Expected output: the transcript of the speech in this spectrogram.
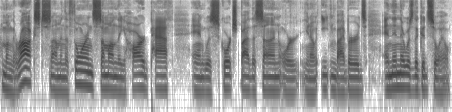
among the rocks, some in the thorns, some on the hard path, and was scorched by the sun or you know eaten by birds. And then there was the good soil.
